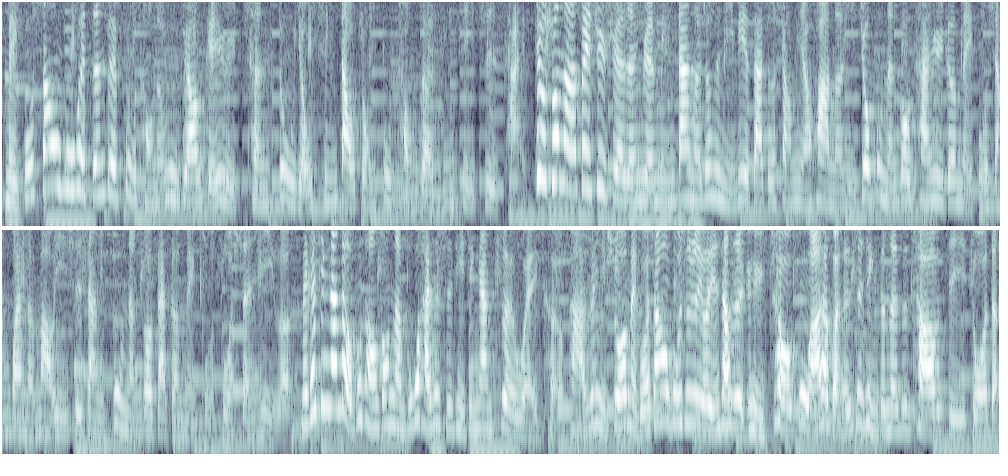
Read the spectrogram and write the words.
美国商务部会针对不同的目标，给予程度由轻到重不同的经济制裁。譬如说呢，被拒绝人员名单呢，就是你列在这个上面的话呢，你就不能够参与跟美国相关的贸易事项，你不能够再跟美国做生意了。每个清单都有不同的功能，不过还是实体清单最为可怕。所以你说美国商务部是不是有点像是宇宙部啊？他管的事情真的是超级多的，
